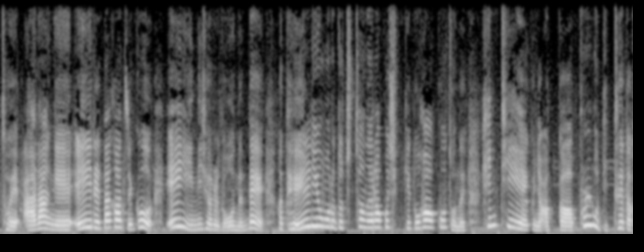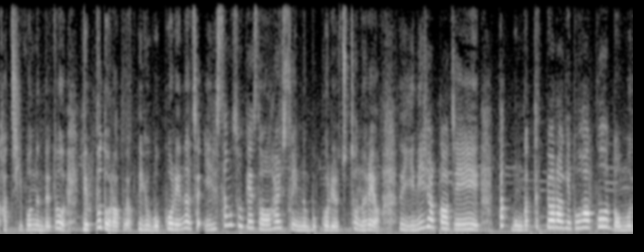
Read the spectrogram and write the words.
저의 아랑에 A를 따가지고 A 이니셜을 넣었는데 데일리용으로도 추천을 하고 싶기도 하고 저는 흰 티에 그냥 아까 폴로 니트에다 같이 입었는데도 예쁘더라고요. 이 목걸이는 진짜 일상 속에서 할 수 있는 목걸이로 추천을 해요. 이니셜까지 딱 뭔가 특별하기도 하고 너무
